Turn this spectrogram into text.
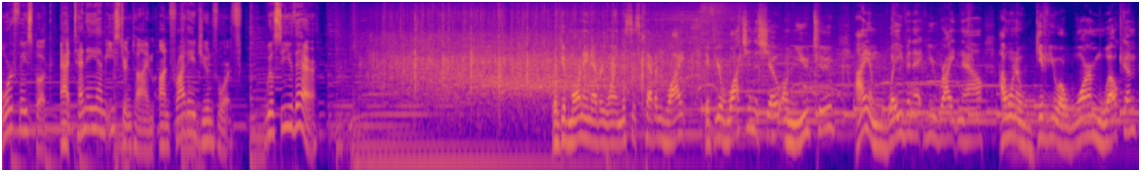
or Facebook at 10 a.m. Eastern Time on Friday, June 4th. We'll see you there. Well, good morning, everyone. This is Kevin White. If you're watching the show on YouTube, I am waving at you right now. I want to give you a warm welcome.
